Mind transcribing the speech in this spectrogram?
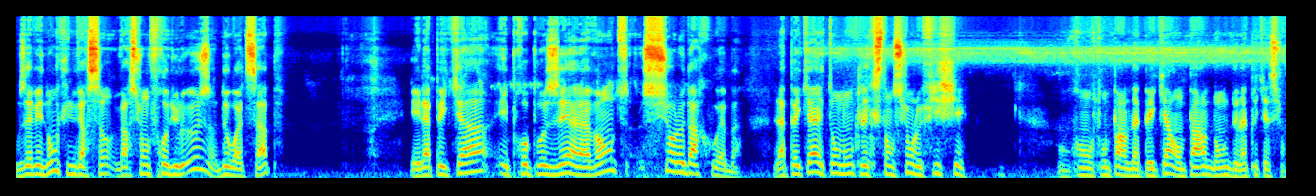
Vous avez donc une version, version frauduleuse de WhatsApp et l'APK est proposée à la vente sur le dark web. L'APK étant donc l'extension, le fichier. Quand on parle d'APK, on parle donc de l'application.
